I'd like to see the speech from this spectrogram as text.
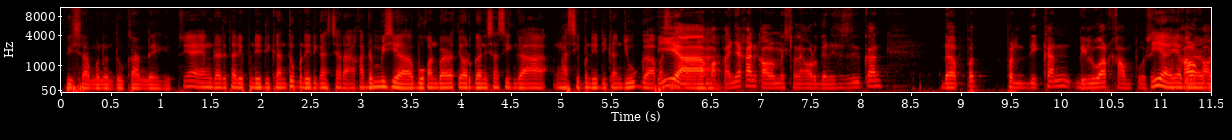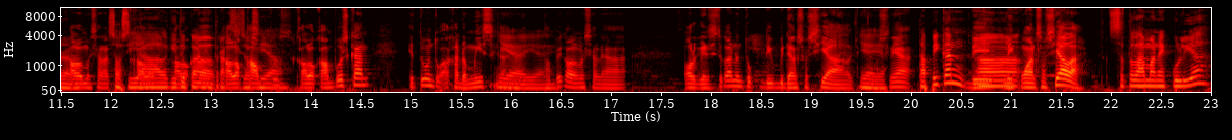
bisa menentukan deh gitu Maksudnya yang dari tadi pendidikan tuh pendidikan secara akademis ya, bukan berarti organisasi nggak ngasih pendidikan juga pasti iya ada. makanya kan kalau misalnya organisasi itu kan dapat pendidikan di luar kampus Iya, iya, kalau kalau misalnya Sosial kalau- gitu kalau- kan, eh, interaksi kalau sosial. kampus kalau kampus kan itu untuk akademis kan Iya, iya. tapi kalau misalnya organisasi itu kan untuk di bidang sosial gitu. Iya, iya. maksudnya Tapi kan di eh, lingkungan sosial lah setelah Maneh kuliah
